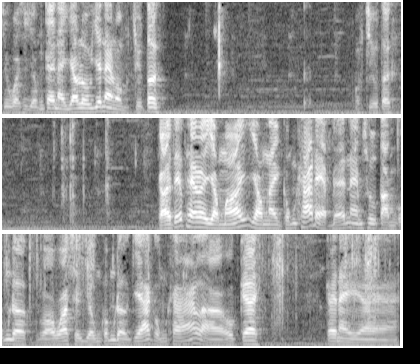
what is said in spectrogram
chưa qua sử dụng. Cây này giao lưu với anh em là một triệu tư. Một triệu tư rồi tiếp theo là dòng mới. Dòng này cũng khá đẹp để anh em sưu tầm cũng được. Và qua sử dụng cũng được. Giá cũng khá là ok. Cây này à,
